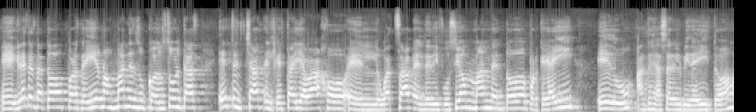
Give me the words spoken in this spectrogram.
Eh, gracias a todos por seguirnos. Manden sus consultas. Este chat, el que está ahí abajo, el WhatsApp, el de difusión, manden todo, porque ahí. Edu, antes de hacer el videíto,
